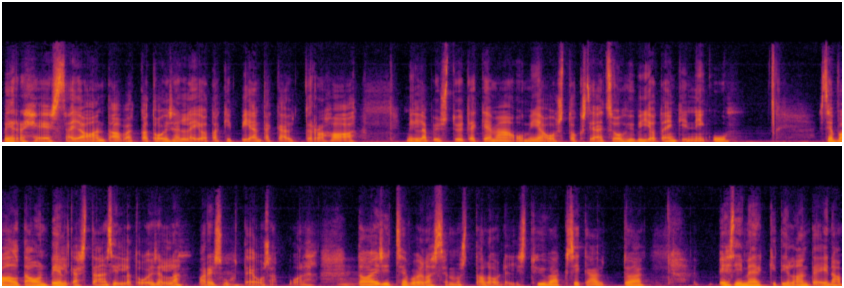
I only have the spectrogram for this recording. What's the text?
perheessä ja antaa vaikka toiselle jotakin pientä käyttörahaa, millä pystyy tekemään omia ostoksia. Et se on hyvin jotenkin niin kuin se valta on pelkästään sillä toisella parisuhteen osapuolella. Mm. Tai sitten se voi olla semmoista taloudellista hyväksikäyttöä. Esimerkkitilanteina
